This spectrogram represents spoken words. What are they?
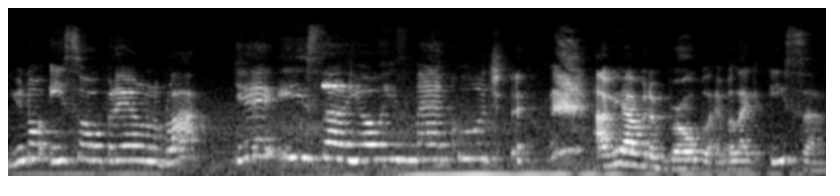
You know Issa over there on the block? Yeah, Issa, yo, he's mad cool. I be having a bro play, but like Issa.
